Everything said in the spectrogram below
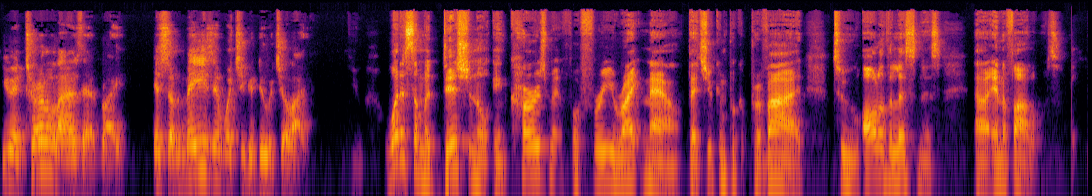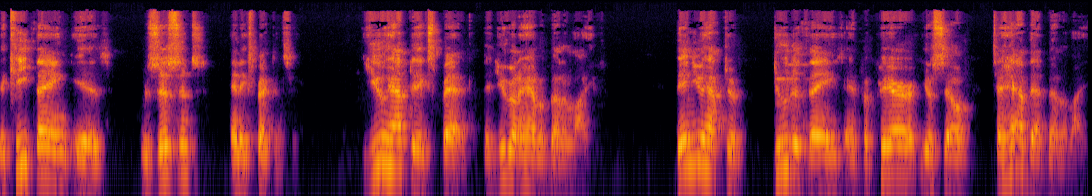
you internalize that right. It's amazing what you can do with your life. What is some additional encouragement for free right now that you can p- provide to all of the listeners uh, and the followers? The key thing is resistance and expectancy. You have to expect that you're going to have a better life. Then you have to do the things and prepare yourself to have that better life.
